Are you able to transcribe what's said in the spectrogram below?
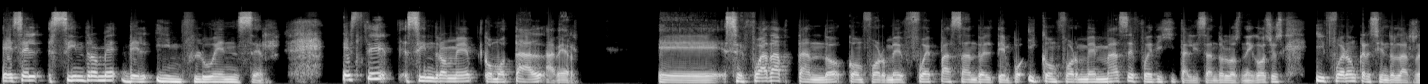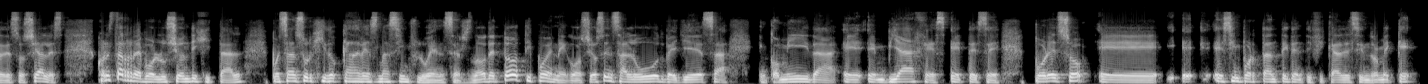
es el síndrome del influencer. Este síndrome como tal, a ver, eh, se fue adaptando conforme fue pasando el tiempo y conforme más se fue digitalizando los negocios y fueron creciendo las redes sociales. Con esta revolución digital, pues han surgido cada vez más influencers, ¿no? De todo tipo de negocios, en salud, belleza, en comida, eh, en viajes, etc. Por eso eh, es importante identificar el síndrome que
